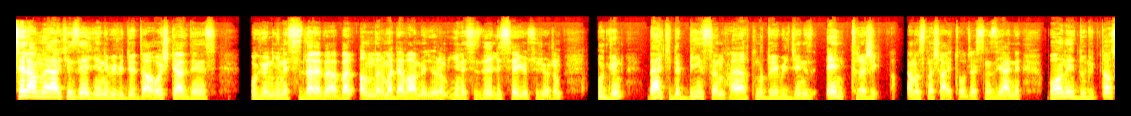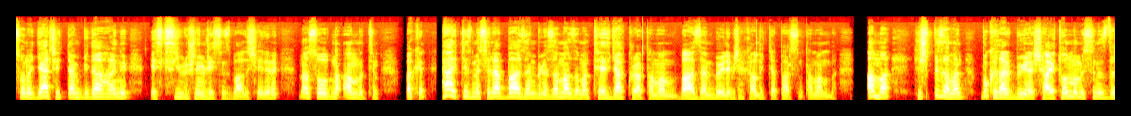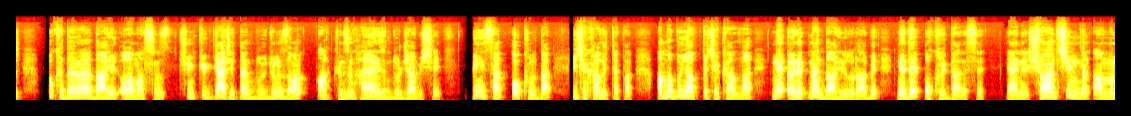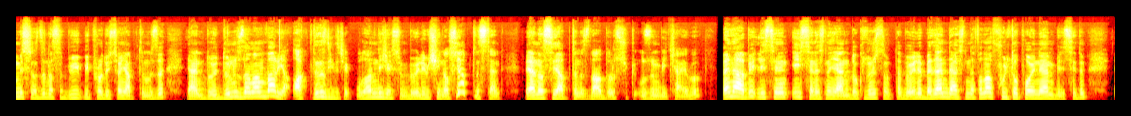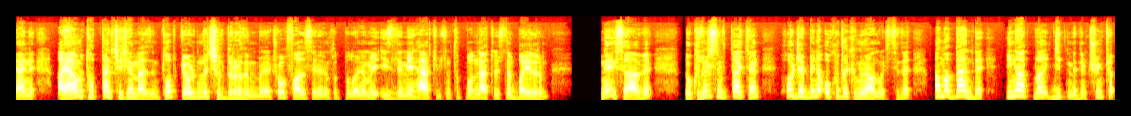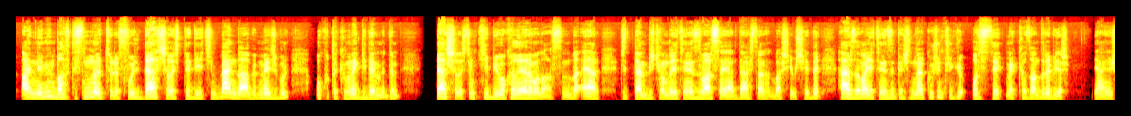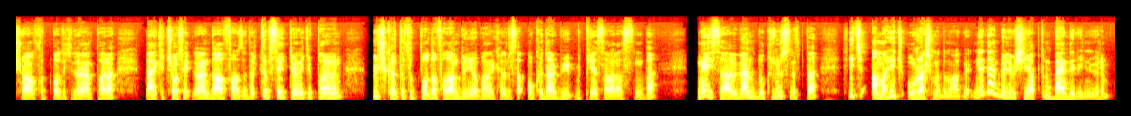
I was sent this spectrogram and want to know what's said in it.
Selamlar herkese. Yeni bir video daha hoş geldiniz. Bugün yine sizlerle beraber anılarıma devam ediyorum. Yine sizi liseye götürüyorum. Bugün belki de bir insanın hayatında duyabileceğiniz en trajik anısına şahit olacaksınız. Yani bu anıyı duyduktan sonra gerçekten bir daha hani eskisi gibi düşünemeyeceksiniz bazı şeyleri. Nasıl olduğunu anlatayım. Bakın herkes mesela bazen böyle zaman zaman tezgah kurar tamam mı? Bazen böyle bir şakallık yaparsın tamam mı? Ama hiçbir zaman bu kadar büyüğüne şahit olmamışsınızdır bu kadarına dahil olamazsınız. Çünkü gerçekten duyduğunuz zaman aklınızın hayalinizin duracağı bir şey. Bir insan okulda bir çakallık yapar. Ama bu yaptığı çakallığa ne öğretmen dahil olur abi ne de okul idaresi. Yani şu an şimdiden anlamışsınızdır nasıl büyük bir prodüksiyon yaptığımızı. Yani duyduğunuz zaman var ya aklınız gidecek. Ulan diyeceksin böyle bir şey nasıl yaptın sen? Veya nasıl yaptınız daha doğrusu çünkü uzun bir hikaye bu. Ben abi lisenin ilk senesinde yani 9. sınıfta böyle beden dersinde falan full top oynayan birisiydim. Yani ayağımı toptan çekemezdim. Top gördüğümde çıldırırdım böyle. Çok fazla severim futbol oynamayı, izlemeyi, her türlüsünü. Futbolun her türlüsüne bayılırım. Neyse abi 9. sınıftayken hoca beni okul takımına almak istedi. Ama ben de inatla gitmedim. Çünkü annemin baskısından ötürü full ders çalış dediği için ben de abi mecbur okul takımına gidemedim. Ders çalıştım ki bir boka da yaramadı aslında. Eğer cidden bir konuda yeteneğiniz varsa eğer dersten başka bir şeyde her zaman yeteneğinizin peşinden koşun çünkü o size ekmek kazandırabilir. Yani şu an futboldaki dönen para belki çoğu sektörden daha fazladır. Tıp sektöründeki paranın 3 katı futbolda falan dönüyor bana kalırsa. O kadar büyük bir piyasa var aslında. Neyse abi ben 9. sınıfta hiç ama hiç uğraşmadım abi. Neden böyle bir şey yaptım ben de bilmiyorum.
